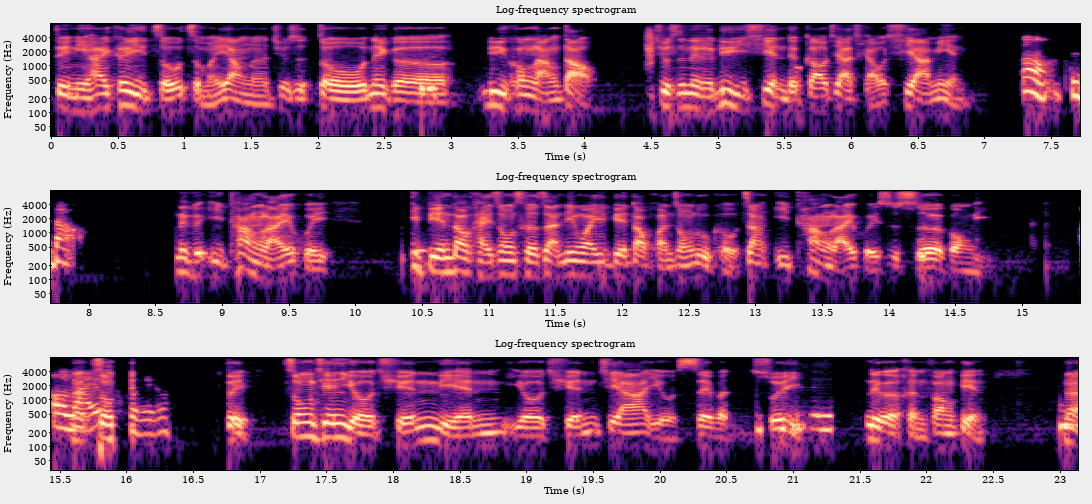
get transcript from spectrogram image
对你还可以走怎么样呢？就是走那个绿空廊道，就是那个绿线的高架桥下面，嗯，知道。那个一趟来回，一边到台中车站，另外一边到环中路口，这样一趟来回是十二公里。哦，来回哦对，中间有全联、有全家、有 Seven，所以那个很方便。那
